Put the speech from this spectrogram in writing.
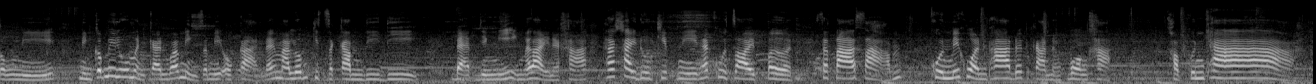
ตรงนี้ หมิงก็ไม่รู้เหมือนกันว่าหมิงจะมีโอกาสได้มาร่วมกิจกรรมดีๆ แบบอย่างนี้อีกเมื่อไหร่นะคะ ถ้าใครดูคลิปนี้ถ้าครูจอยเปิดสตาร์3คุณไม่ควรพลาดด้วยประการทั้งปวงค่ะ ขอบคุณค่ะ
